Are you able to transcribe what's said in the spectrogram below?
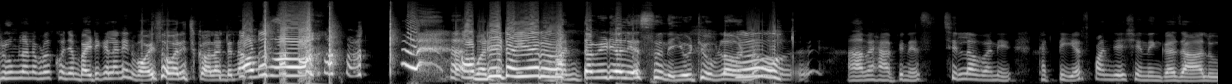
రూమ్లో ఉన్నప్పుడు కొంచెం బయటికి వెళ్ళా నేను వాయిస్ ఓవర్ ఇచ్చుకోవాలంటే అప్డేట్ అయ్యారు. వంట వీడియోలు చేస్తుంది యూట్యూబ్లో. ఆమె హ్యాపీనెస్ చిల్ అవ్వని థర్టీ ఇయర్స్ పని చేసింది ఇంకా చాలు.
